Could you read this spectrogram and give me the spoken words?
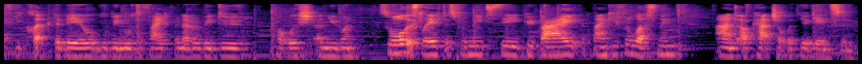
if you click the bell, you'll be notified whenever we do publish a new one. So all that's left is for me to say goodbye, thank you for listening and I'll catch up with you again soon.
